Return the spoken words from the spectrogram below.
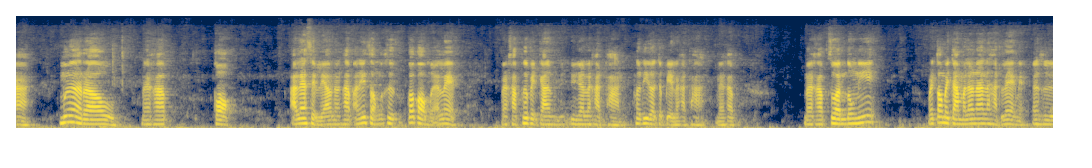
อะเมื่อเรานะครับกรอกอันแรกเสร็จแล้วนะครับ อันที่สองก็คือก็กรอกเหมือนอันแรกนะครับ เพื่อเป็นการยืนยันรหัสผ่าน เพื่อที่เราจะเปลี่ยนรหัสผ่านนะครับนะครับ ส่วนตรงนี้ ไม่ต้องไปจำมาแล้วนะรหัสแรกเนี่ยก็คือ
